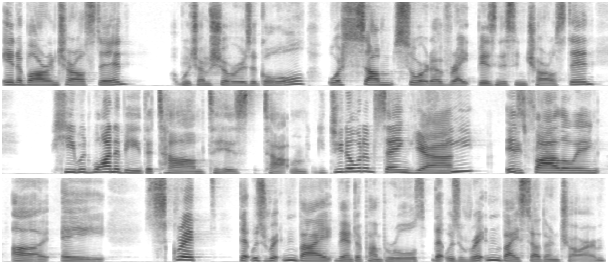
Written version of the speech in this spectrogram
in a bar in Charleston, which I'm Mhm. sure is a goal, or some sort of right business in Charleston, he would want to be the Tom to his Tom. Do you know what I'm saying? Yeah, He is following uh, a script that was written by Vanderpump Rules, that was written by Southern Charm.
